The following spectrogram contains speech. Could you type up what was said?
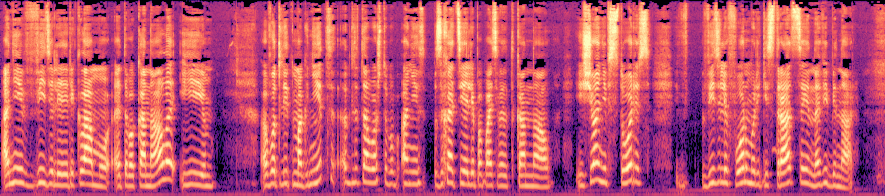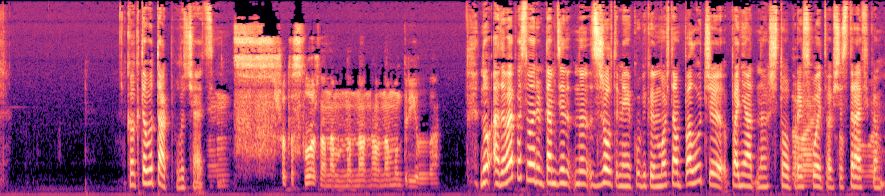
Они видели рекламу этого канала и вот лид-магнит для того, чтобы они захотели попасть в этот канал. Еще они в сторис видели форму регистрации на вебинар. Как-то вот так получается. Что-то сложно нам, нам, нам- нам- намудрило. Ну, а давай посмотрим там, где на- с желтыми кубиками. Может, там получше понятно, что Давай, происходит вообще с трафиком.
